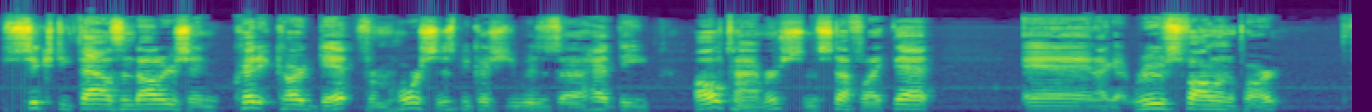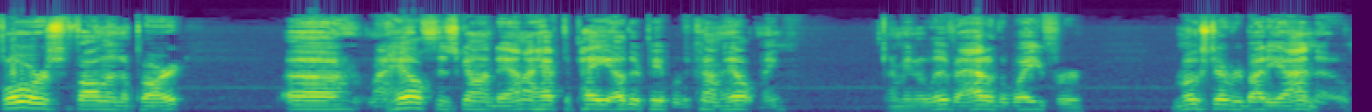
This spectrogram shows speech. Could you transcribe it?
sixty thousand dollars in credit card debt from horses because she was uh, had the Alzheimer's and stuff like that, and I got roofs falling apart, floors falling apart. Uh, my health has gone down. I have to pay other people to come help me. I mean, I live out of the way for most everybody I know.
